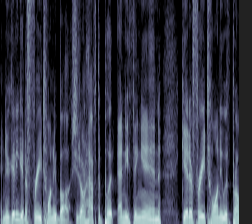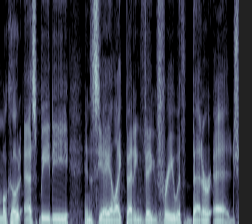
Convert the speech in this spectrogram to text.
and you're going to get a free 20 bucks. You don't have to put anything in. Get a free 20 with promo code SBD and see how you like betting VIG free with BettorEdge.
